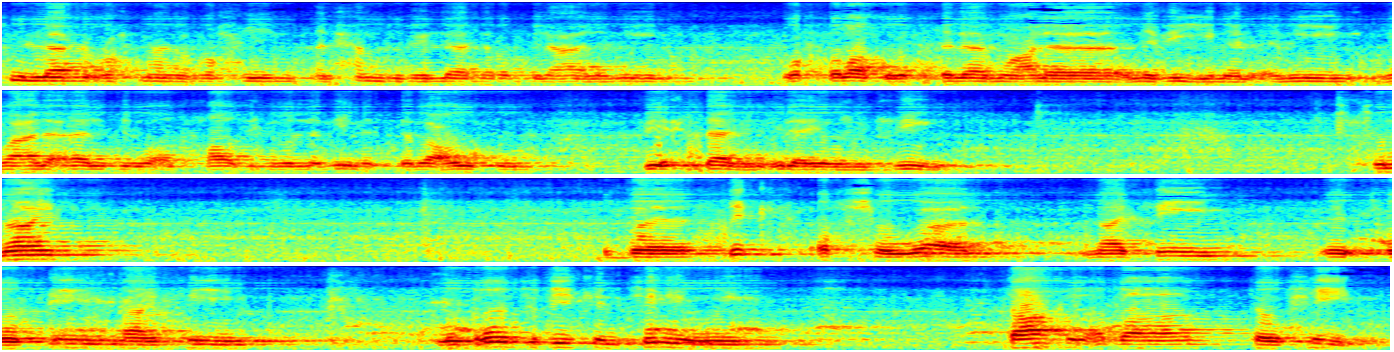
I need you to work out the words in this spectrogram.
بسم الله الرحمن الرحيم الحمد لله رب العالمين والصلاة والسلام على نبينا الأمين وعلى آله وأصحابه والذين اتبعوه بإحسان إلى يوم الدين Tonight, the 6th of Shawwal, 19, uh, 14, 19, we're going to be continuing talking about Tawheed.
